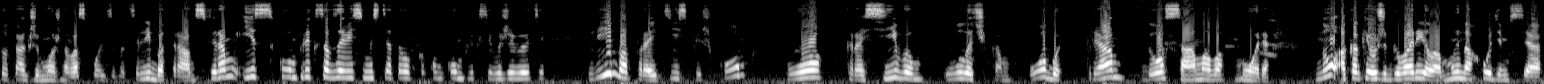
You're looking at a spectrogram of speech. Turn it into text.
то также можно воспользоваться либо трансфером из комплекса, в зависимости от того, в каком комплексе вы живете, либо пройтись пешком по красивым улочкам Обы прям до самого моря. Ну, а как я уже говорила, мы находимся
